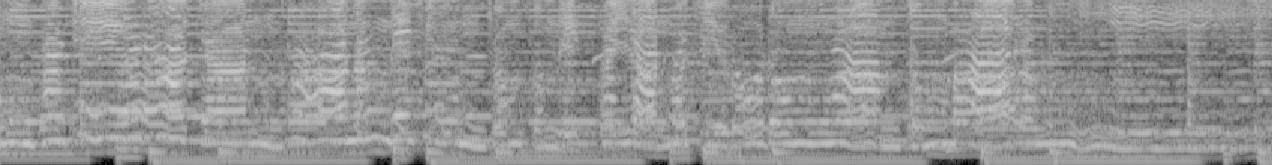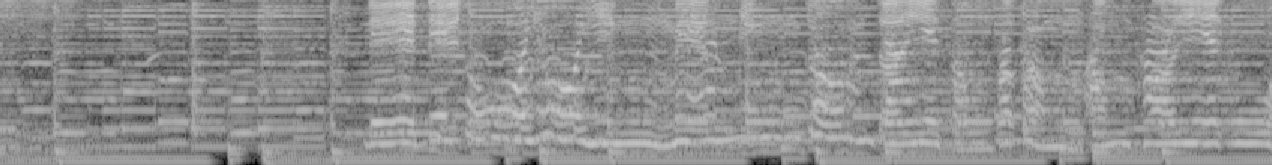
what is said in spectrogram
องค์พระเทราจารย์ข้านั้นได้ชื่นชมสมเด็จพระยานวชิโรดมงามสมบารมีเดชเดโชโยยิ่งแม่นมิ่งจอมใจส่องพระธรรมอำไพยทั่ว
